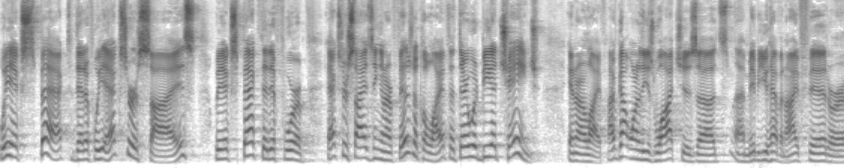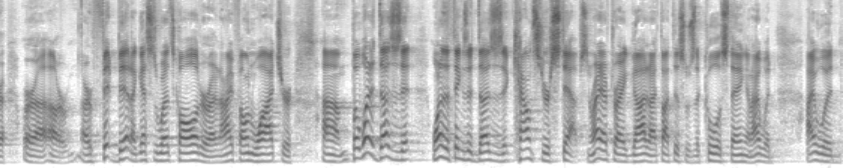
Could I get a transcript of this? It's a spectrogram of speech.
we expect that if we exercise, we expect that if we're exercising in our physical life, that there would be a change in our life. I've got one of these watches. Uh, uh, maybe you have an iFit or or, uh, or, or Fitbit, I guess is what it's called, or an iPhone watch. Or, um, but what it does is it one of the things it does is it counts your steps. And right after I got it, I thought this was the coolest thing, and I would I would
